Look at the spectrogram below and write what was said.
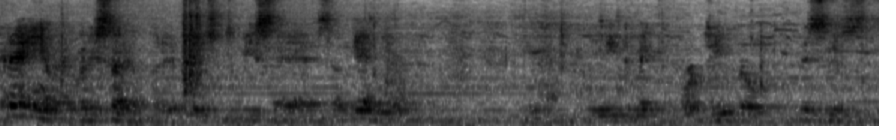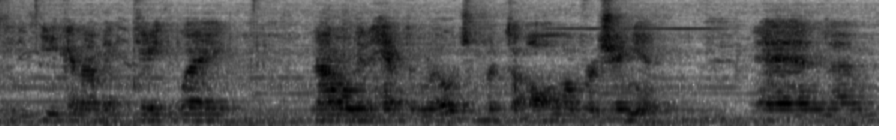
And, uh, you know, everybody said it, but it needs to be said, so again, you need to make the 14th road. This is the economic gateway, not only to Hampton Roads, but to all of Virginia. And um,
